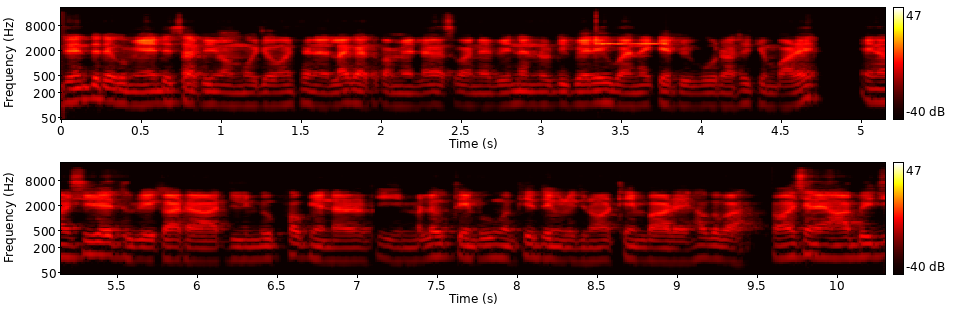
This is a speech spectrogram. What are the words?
သတင်းသစ်တွေကိုမြန်တက်ဆက်ပေးမှာမို့ကျော် channel like က comment like က subscribe နဲ့ဘေးနဲ့ notification လေးဝင်လိုက်ခဲ့ပေးဖို့တောင်းဆိုချင်ပါတယ်အိမ်အောင်ရှိတဲ့သူတွေကဒါဒီလိုမျိုးဖောက်ပြန်တာဒီမလုပ်တင်ဘူးမဖြစ်တင်ဘူးလို့ကျွန်တော်ထင်ပါတယ်ဟုတ်ကဲ့ပါကျော် channel RPG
